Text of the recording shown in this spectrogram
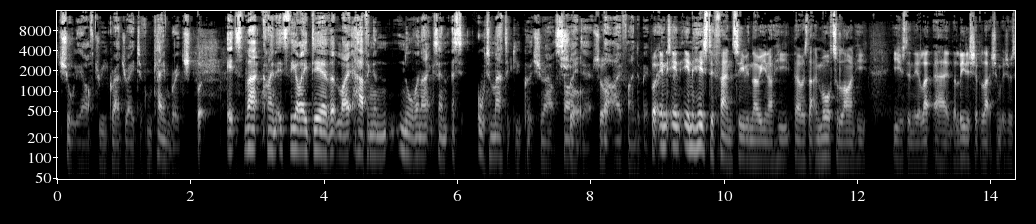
shortly after he graduated from Cambridge. But it's that kind. It's the idea that like having a northern accent automatically puts you outside Sure, it sure. that I find a bit. But in, in, in his defence, even though you know he there was that immortal line he used in the ele- uh, the leadership election, which was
